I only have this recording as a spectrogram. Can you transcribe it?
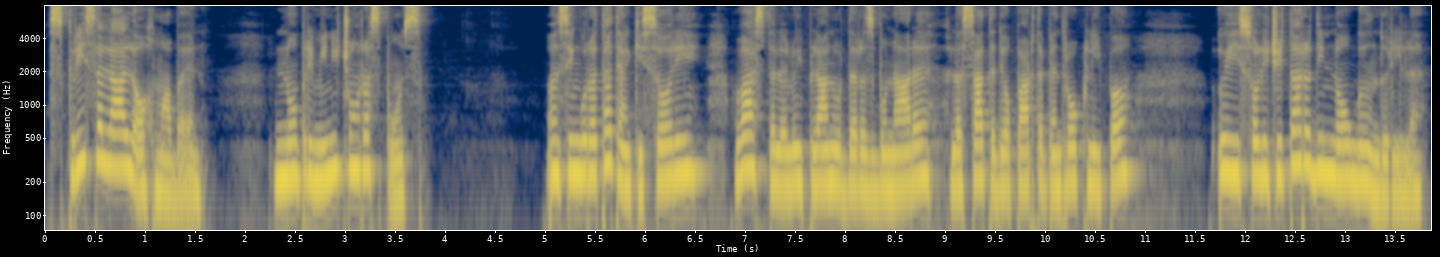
Scrise la Lohmaben. Nu primi niciun răspuns. În singurătatea închisorii, vastele lui planuri de răzbunare, lăsate deoparte pentru o clipă, îi solicitară din nou gândurile.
